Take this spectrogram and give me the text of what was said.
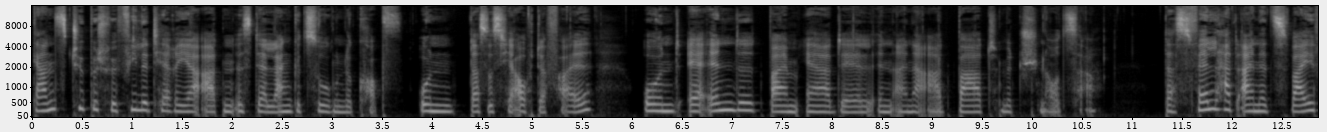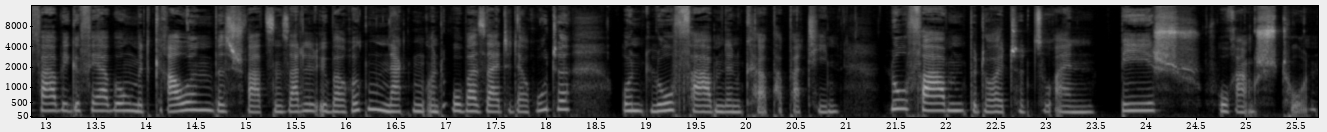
Ganz typisch für viele Terrierarten ist der langgezogene Kopf. Und das ist ja auch der Fall und er endet beim Airedale in einer Art Bart mit Schnauzer. Das Fell hat eine zweifarbige Färbung mit grauem bis schwarzen Sattel über Rücken, Nacken und Oberseite der Rute und lohfarbenen Körperpartien. Lohfarben bedeutet so ein beige-orange-Ton.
